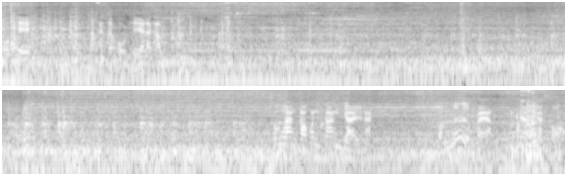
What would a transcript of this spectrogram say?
โอเค อาจจะโอเคแล้วครับ ช่วงล่างเขาค่อนข้างใหญ่นะดอลเลอร์แปดแกเรียสอง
